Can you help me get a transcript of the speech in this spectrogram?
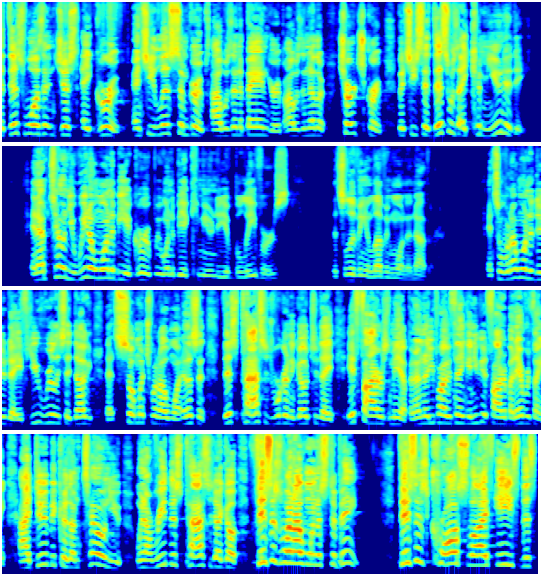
that this wasn't just a group. And she lists some groups. I was in a band group, I was in another church group. But she said this was a community. And I'm telling you, we don't want to be a group, we want to be a community of believers that's living and loving one another. And so, what I want to do today, if you really say, Doug, that's so much what I want. And listen, this passage we're going to go today, it fires me up. And I know you're probably thinking you get fired about everything. I do because I'm telling you, when I read this passage, I go, this is what I want us to be. This is Cross Life East. This,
